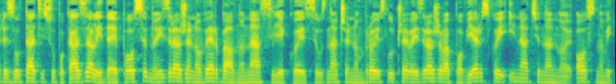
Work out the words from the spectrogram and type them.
Rezultati su pokazali da je posebno izraženo verbalno nasilje koje se u značajnom broju slučajeva izražava po vjerskoj i nacionalnoj osnovi,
